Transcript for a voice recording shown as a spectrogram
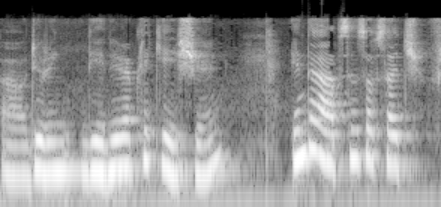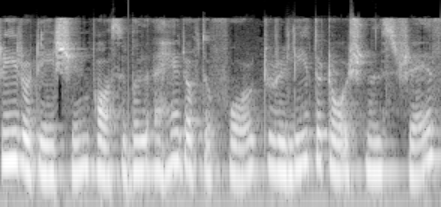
uh, during DNA replication in the absence of such free rotation possible ahead of the fork to relieve the torsional stress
